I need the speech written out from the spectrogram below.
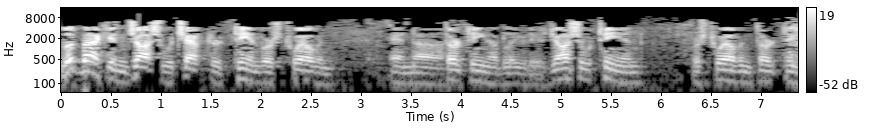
Look back in Joshua chapter 10, verse 12 and, and uh, 13, I believe it is. Joshua 10, verse 12 and 13.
